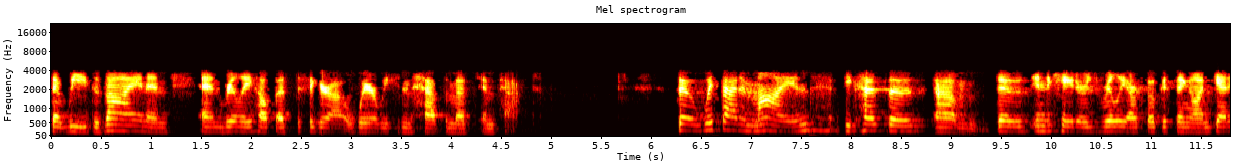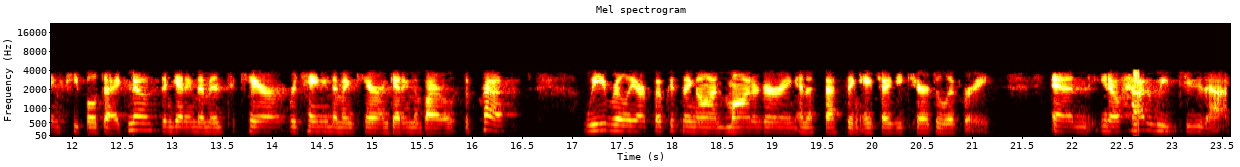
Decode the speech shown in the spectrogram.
that we design and, and really help us to figure out where we can have the most impact. So with that in mind, because those, um, those indicators really are focusing on getting people diagnosed and getting them into care, retaining them in care, and getting them viral suppressed, we really are focusing on monitoring and assessing HIV care delivery. And, you know, how do we do that?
